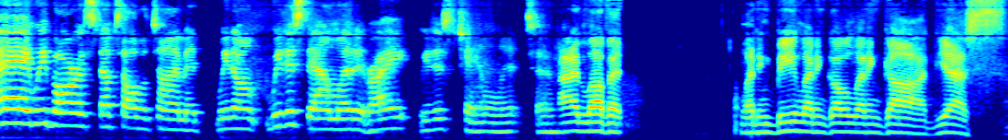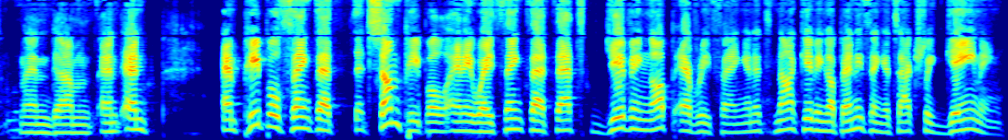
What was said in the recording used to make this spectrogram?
hey, we borrow stuffs all the time. It, we don't, we just download it, right? We just channel it. So I love it. Letting be, letting go, letting God. Yes. And um and and and people think that that some people anyway think that that's giving up everything. And it's not giving up anything. It's actually gaining.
